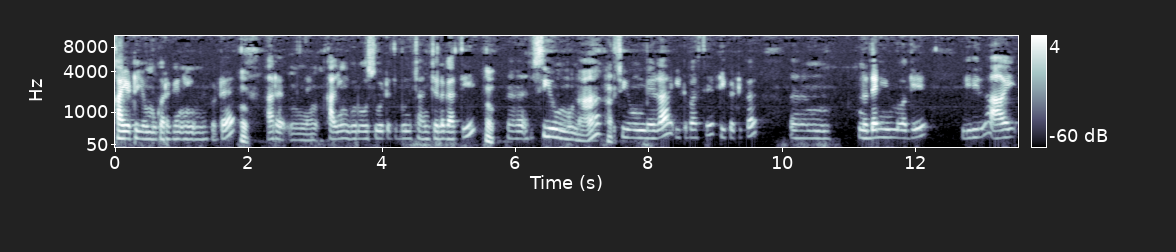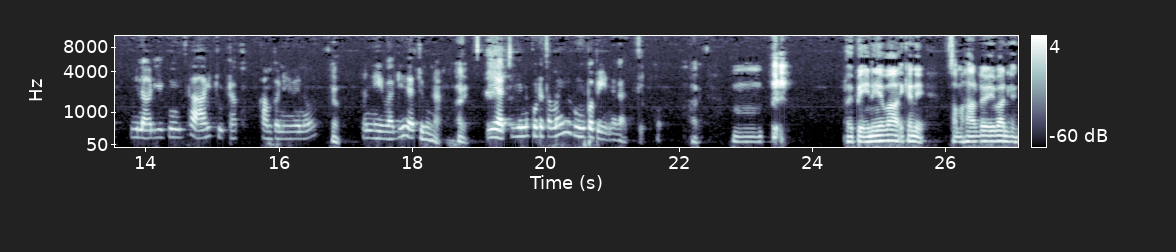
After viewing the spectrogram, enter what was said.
කයට යොමු කරගෙන ඉන්නකොට අර කලින් ගොරෝසුවට තිබුණු චංචල ගති සියුම් වුණා. සියුම් වෙලා ඊට පස්සේ ටික ටික නොදැනීම වගේ ගිහිල්ලා ආයි විනාඩියකින් විතර ආයි චුට්ටක් කම්පණය වෙනවා. අන්න ඒ වගේ ඇති වුණා. හරි. ඒ ඇති වෙනකොට තමයි රූප පේන්න ගත්තේ. හරි. ඔය පේනේවා ඒ කියන්නේ සමහර ඒවා නිකන්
